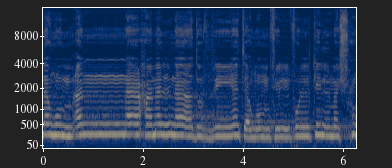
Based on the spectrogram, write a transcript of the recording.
لهم أنا حملنا ذريتهم في الفلك المشحون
